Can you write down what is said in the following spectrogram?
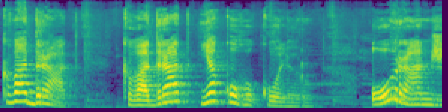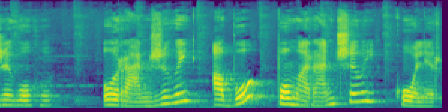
Квадрат. Квадрат якого кольору? Оранжевого. Оранжевий або помаранчевий колір.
